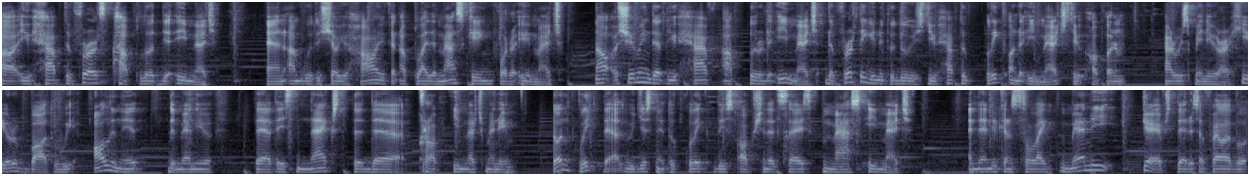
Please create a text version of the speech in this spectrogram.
uh, you have to first upload the image and I'm going to show you how you can apply the masking for the image. Now, assuming that you have uploaded the image, the first thing you need to do is you have to click on the image to open Harris menu right here, but we only need the menu that is next to the crop image menu. Don't click that, we just need to click this option that says mask image. And then you can select many shapes that is available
